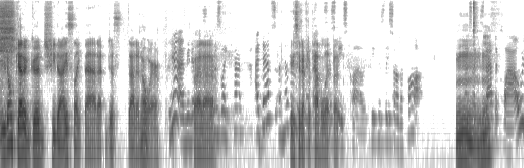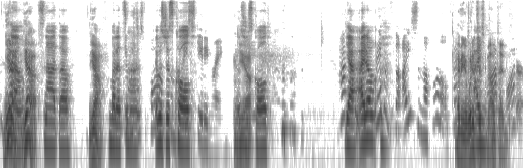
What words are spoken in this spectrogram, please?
you don't get a good sheet of ice like that just out of nowhere. Yeah, I mean, it, But, was, uh, it was like kind of. I, that's another. I guess you'd have to pebble it, but- space cloud because they saw the fog. I was like, Mm-hmm. is that the cloud? Yeah, No, yeah. It's not though. Yeah. But it's It not. just fog it was just cold. ice skating ring. It was Yeah. just cold. How Yeah, I don't- Get rid of the ice in the hull. I mean, it would have just That's a lot of melted. Water.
